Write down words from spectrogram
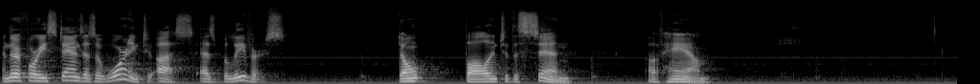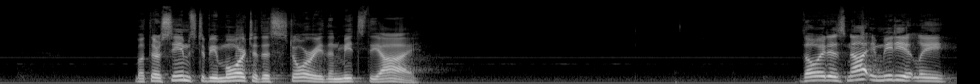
and therefore he stands as a warning to us as believers. Don't fall into the sin of Ham. But there seems to be more to this story than meets the eye. Though it is not immediately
